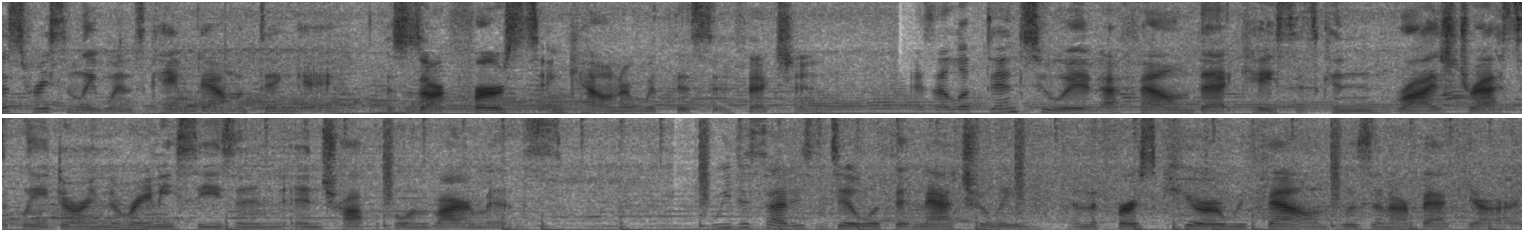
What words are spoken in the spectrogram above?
Just recently, winds came down with dengue. This is our first encounter with this infection. As I looked into it, I found that cases can rise drastically during the rainy season in tropical environments. We decided to deal with it naturally, and the first cure we found was in our backyard.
